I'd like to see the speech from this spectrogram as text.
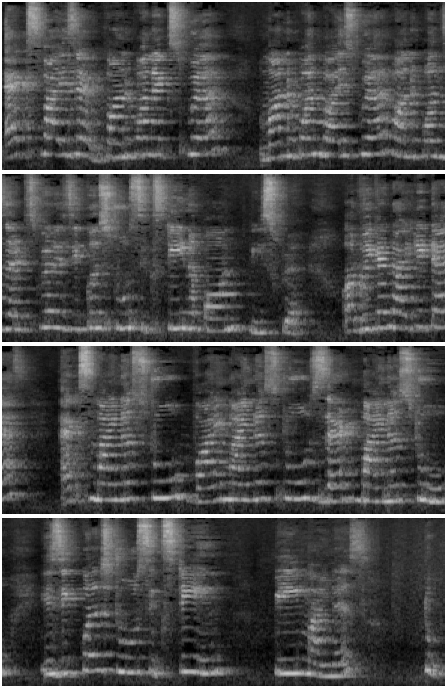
x y z 1 upon x square 1 upon y square 1 upon z square is equals to 16 upon p square or we can write it as x minus 2 y minus 2 z minus 2 is equals to 16 p minus 2.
